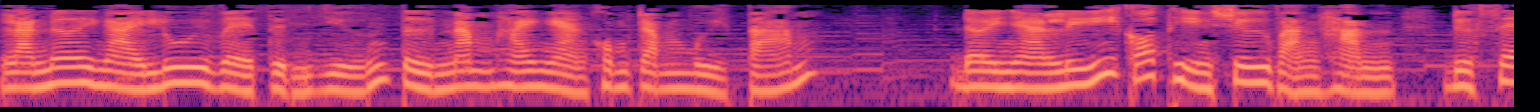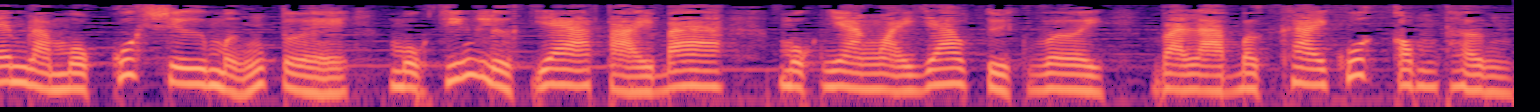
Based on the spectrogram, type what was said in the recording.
là nơi Ngài lui về tịnh dưỡng từ năm 2018. Đời nhà Lý có thiền sư Vạn Hạnh, được xem là một quốc sư mẫn tuệ, một chiến lược gia tài ba, một nhà ngoại giao tuyệt vời và là bậc khai quốc công thần.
